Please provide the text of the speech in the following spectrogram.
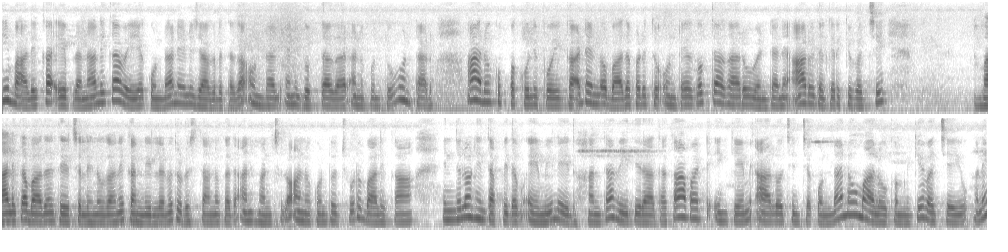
ఈ బాలిక ఏ ప్రణాళిక వేయకుండా నేను జాగ్రత్తగా ఉండాలి అని గుప్తా గారు అనుకుంటూ ఉంటాడు. ఆరు కుప్పకూలిపోయి గార్డెన్లో బాధపడుతూ ఉంటే గుప్తా గారు వెంటనే ఆరు దగ్గరికి వచ్చి బాలిక బాధను తీర్చలేను కానీ కన్నీళ్ళను తుడుస్తాను కదా అని మనసులో అనుకుంటూ చూడు బాలిక. ఇందులో నేను తప్పిదం ఏమీ లేదు. అంతా వీధి రాత కాబట్టి ఇంకేమి ఆలోచించకుండా నువ్వు మా లోకంకి వచ్చేయు అని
